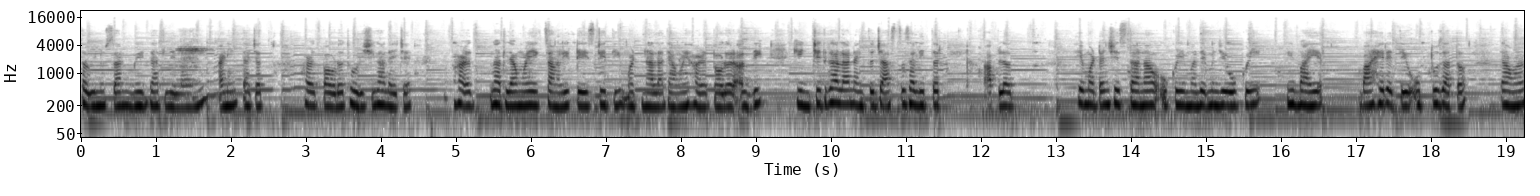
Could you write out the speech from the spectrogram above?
चवीनुसार मीठ घातलेलं आहे मी. आणि त्याच्यात हळद पावडर थोडीशी घालायची आहे. हळद घातल्यामुळे एक चांगली टेस्ट येते. मटणाला त्यामुळे हळद पावडर अगदी किंचित घाला नाही तर जास्त झाली तर आपलं हे मटण शिजताना उकळीमध्ये म्हणजे उकळी ही बाहेर बाहेर येते उपटू जातं. त्यामुळं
